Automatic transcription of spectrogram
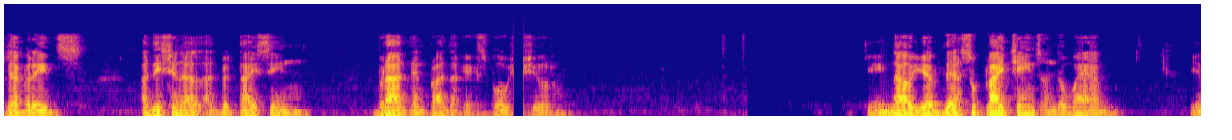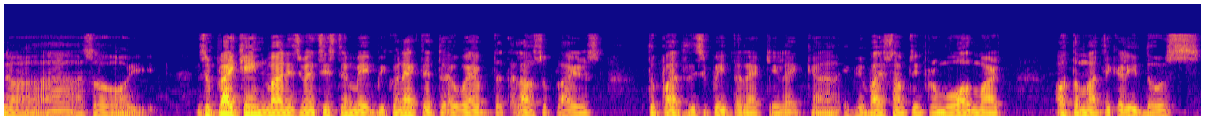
leverage additional advertising, brand and product exposure. Okay, now you have the supply chains on the web. You know, uh, so supply chain management system may be connected to a web that allows suppliers to participate directly. Like uh, if you buy something from Walmart, automatically those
